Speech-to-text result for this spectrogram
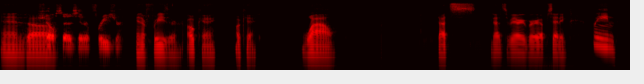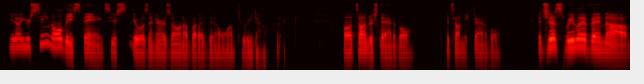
And yeah, uh, Michelle says in a freezer. in a freezer. Okay. Okay. Wow. That's that's very very upsetting. I mean, you know, you're seeing all these things. You're, it was in Arizona, but I didn't want to read about it. Okay. Well, it's understandable. It's understandable. It's just we live in um,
